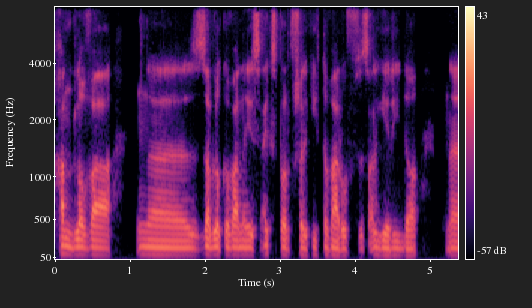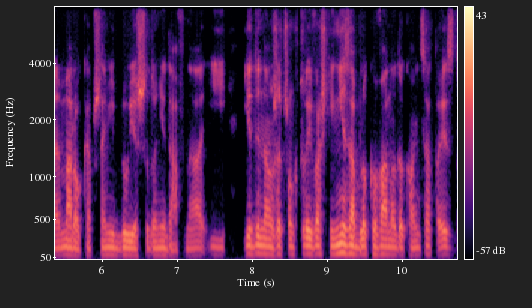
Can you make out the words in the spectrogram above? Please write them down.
handlowa, zablokowany jest eksport wszelkich towarów z Algierii do Maroka, przynajmniej był jeszcze do niedawna i jedyną rzeczą, której właśnie nie zablokowano do końca, to jest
